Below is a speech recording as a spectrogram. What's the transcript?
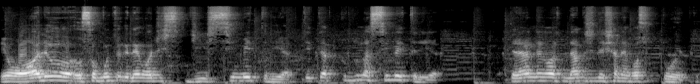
eu olho, eu sou muito negócio de, de simetria. Tem que ter tudo na simetria. Não tem nada de deixar negócio torto.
